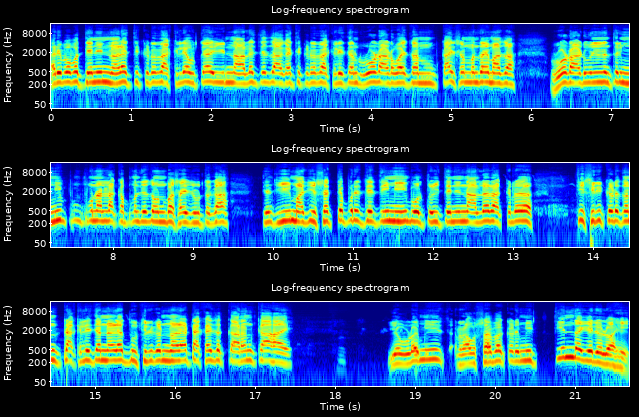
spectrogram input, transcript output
अरे बाबा त्यांनी नळ्या तिकडं राखल्या होत्या. ही नाल्याच्या जागा तिकडं राखली त्यानं रोड अडवायचा काय संबंध आहे माझा? रोड अडवल्यानंतर मी पुन्हा लाकअपमध्ये जाऊन बसायचं होतं का? त्यांची ही माझी सत्य परिस्थिती मी बोलतो त्यांनी नालं राखलं तिसरीकडे जण टाकले त्या नळ्या दुसरीकडे नळ्या टाकायचं कारण का आहे एवढं मी रावसाहेबाकडे मी तीनदा गेलेलो आहे.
